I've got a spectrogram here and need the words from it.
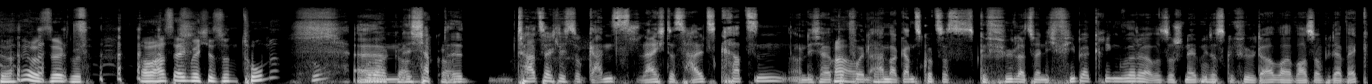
Ja, ja, sehr gut. Aber hast du irgendwelche Symptome? So? Ähm, ich habe äh, tatsächlich so ganz leichtes Halskratzen und ich hatte Ah, vorhin okay. einmal ganz kurz das Gefühl, als wenn ich Fieber kriegen würde, aber so schnell wie das Gefühl da war, war es auch wieder weg.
